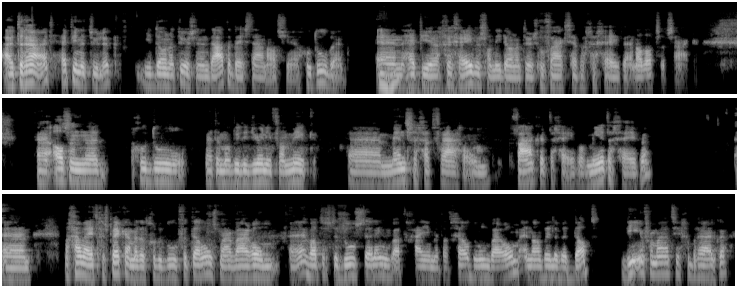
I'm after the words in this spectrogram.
Uiteraard heb je natuurlijk je donateurs in een database staan als je een goed doel bent. En mhm. heb je gegevens van die donateurs, hoe vaak ze hebben gegeven en al dat soort zaken. Uh, als een uh, goed doel met een mobiele journey van MIC mensen gaat vragen om vaker te geven of meer te geven, Um, dan gaan wij het gesprek aan met het goede doel. Vertel ons maar waarom, hè, wat is de doelstelling, wat ga je met dat geld doen, waarom. En dan willen we dat, die informatie gebruiken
